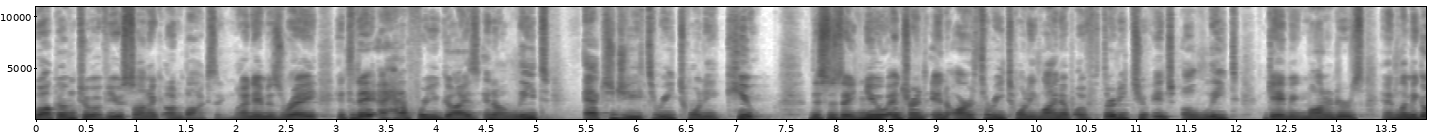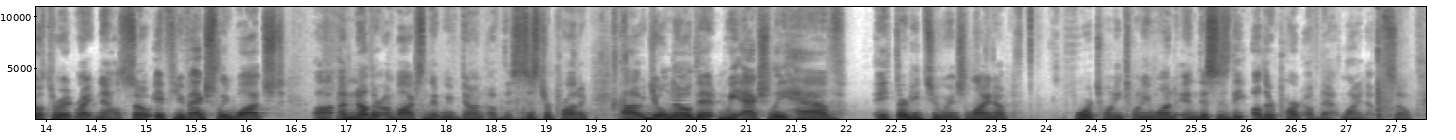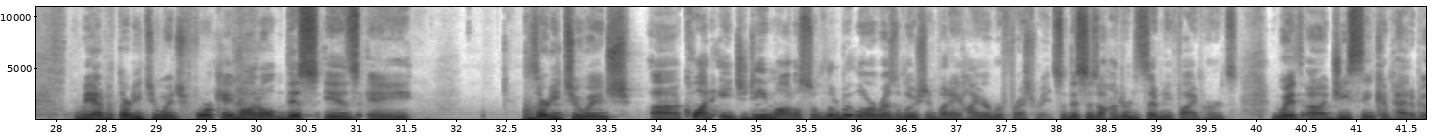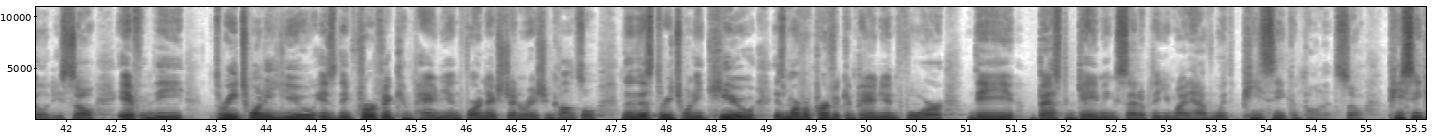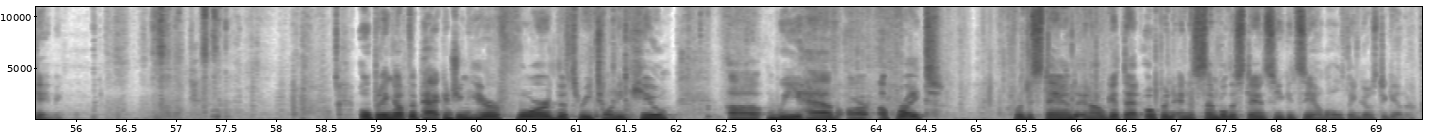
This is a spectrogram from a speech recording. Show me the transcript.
Welcome to a ViewSonic unboxing. My name is Ray, and today I have for you guys an Elite XG320Q. This is a new entrant in our 320 lineup of 32-inch Elite gaming monitors, and let me go through it right now. So if you've actually watched uh, another unboxing that we've done of the sister product, uh, you'll know that we actually have a 32-inch lineup for 2021, and this is the other part of that lineup. So we have a 32-inch 4K model. This is a 32-inch uh, quad HD model, so a little bit lower resolution, but a higher refresh rate. So this is 175 hertz with uh, G-Sync compatibility. So if the 320U is the perfect companion for a next generation console, then this 320Q is more of a perfect companion for the best gaming setup that you might have with PC components. So PC gaming. Opening up the packaging here for the 320Q, uh, we have our upright for the stand, and I'll get that open and assemble the stand so you can see how the whole thing goes together.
